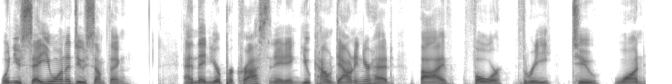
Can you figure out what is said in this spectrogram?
When you say you want to do something and then you're procrastinating, you count down in your head five, four, three, two, one,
